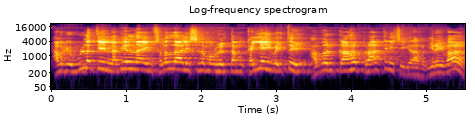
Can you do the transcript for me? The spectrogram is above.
அவருடைய உள்ளத்தில் நபியல் நாயம் சல்லா அலிஸ்லாம் அவர்கள் தம் கையை வைத்து அவருக்காக பிரார்த்தனை செய்கிறார்கள். இறைவா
